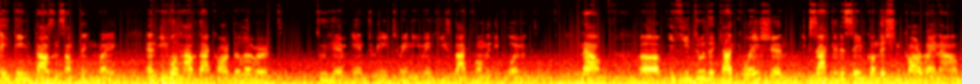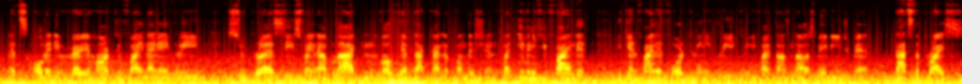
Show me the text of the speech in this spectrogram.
18,000 something, right? And we will have that car delivered to him in 2020 when he's back from the deployment. Now, uh, if you do the calculation, exactly the same condition car right now, it's already very hard to find 993 Supra SZs right now, black and kept, that kind of condition. But even if you find it, you can find it for 23 $25,000 maybe in Japan. That's the price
